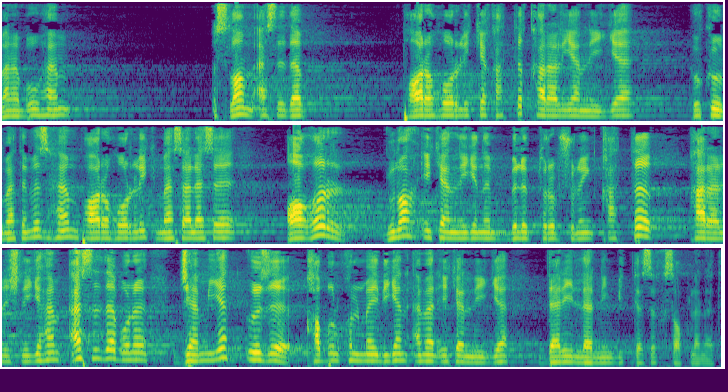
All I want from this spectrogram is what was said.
Mana bu ham islom aslida poraxo'rlikka qattiq qaralganligiga hukumatimiz ham poraxo'rlik masalasi og'ir gunoh ekanligini bilib turib shuning qattiq qaralishligi ham aslida buni jamiyat o'zi qabul qilmaydigan amal ekanligiga dalillarning bittasi hisoblanadi.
